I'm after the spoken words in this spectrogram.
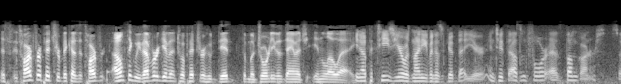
It's, it's hard for a pitcher because it's hard. For, I don't think we've ever given it to a pitcher who did the majority of his damage in low A. You know, Petit's year was not even as good that year in 2004 as Bumgarner's. So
